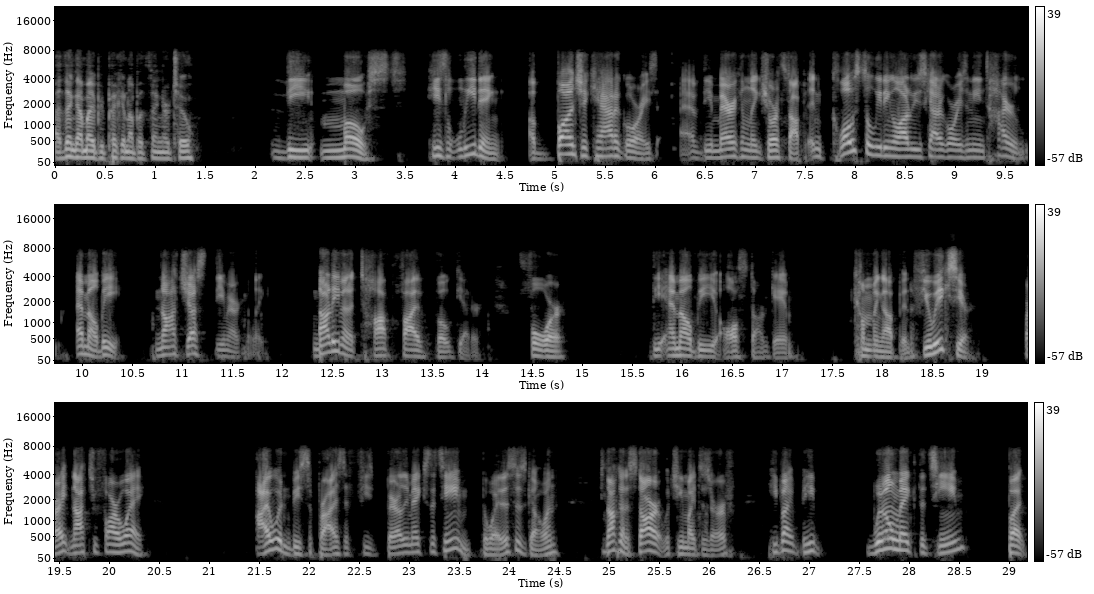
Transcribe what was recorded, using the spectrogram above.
I think I might be picking up a thing or two. The most. He's leading a bunch of categories of the American League shortstop and close to leading a lot of these categories in the entire MLB, not just the American League. Not even a top five vote getter for the MLB All Star game coming up in a few weeks here, right? Not too far away. I wouldn't be surprised if he barely makes the team the way this is going. He's not going to start, which he might deserve. He might he will make the team, but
